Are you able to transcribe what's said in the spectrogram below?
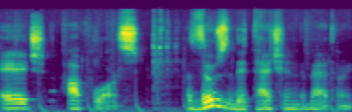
edge upwards, thus detaching the battery.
